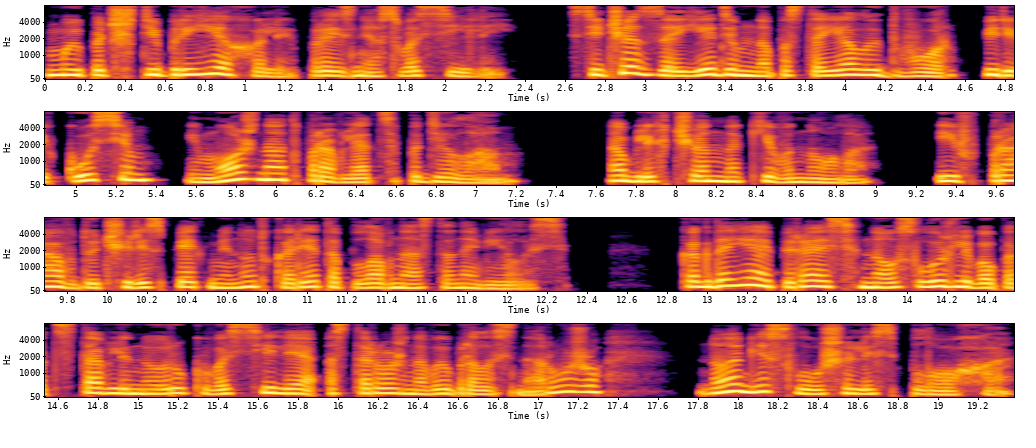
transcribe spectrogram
«Мы почти приехали», — произнес Василий. «Сейчас заедем на постоялый двор, перекусим, и можно отправляться по делам». Облегченно кивнула. И вправду через пять минут карета плавно остановилась. Когда я, опираясь на услужливо подставленную руку Василия, осторожно выбралась наружу, ноги слушались плохо.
